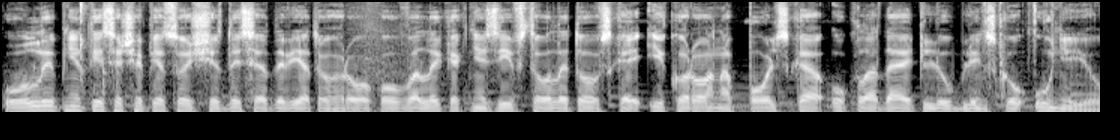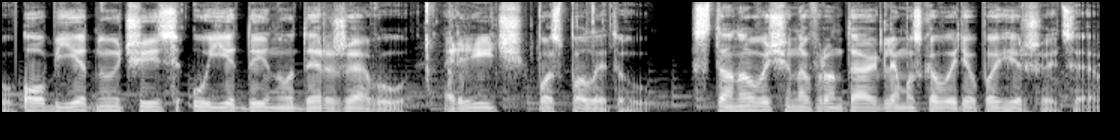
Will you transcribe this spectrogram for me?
У липні 1569 року Велике князівство Литовське і корона польська укладають Люблінську унію, об'єднуючись у єдину державу Річ Посполиту. Становище на фронтах для московитів погіршується.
